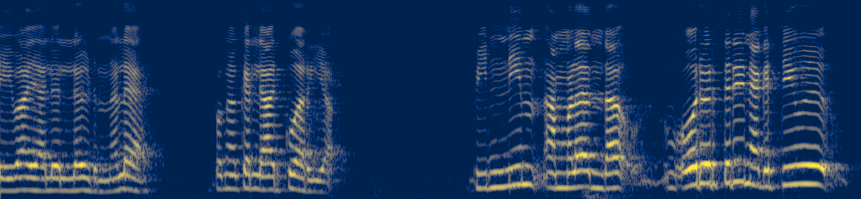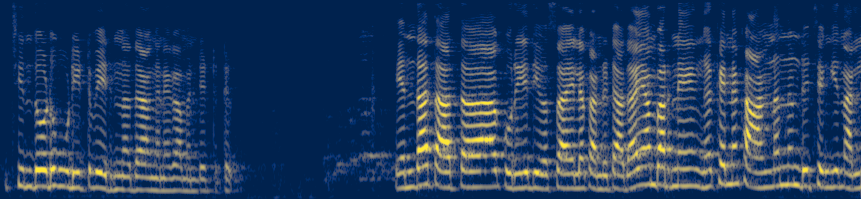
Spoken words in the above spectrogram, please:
ലൈവ് ആയാലും എല്ലാം ഇടുന്നല്ലേ അപ്പം നിങ്ങൾക്ക് എല്ലാവർക്കും അറിയാം. പിന്നെയും നമ്മൾ എന്താ ഓരോരുത്തർ നെഗറ്റീവ് ചിന്തോട് കൂടിയിട്ട് വരുന്നത് അങ്ങനെ കമന്റ് ഇട്ടിട്ട്. എന്താ താത്ത കുറേ ദിവസമായാലോ കണ്ടിട്ട്. അതാ ഞാൻ പറഞ്ഞേ നിങ്ങൾക്ക് എന്നെ കാണണമെന്നുണ്ട് വെച്ചെങ്കിൽ നല്ല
